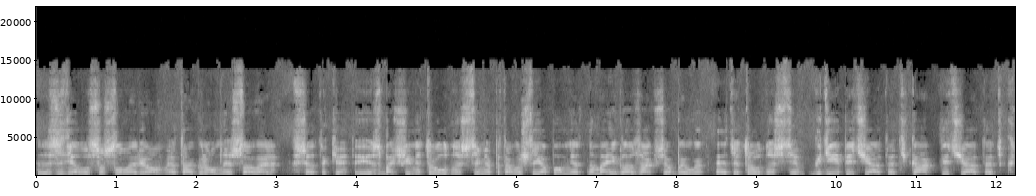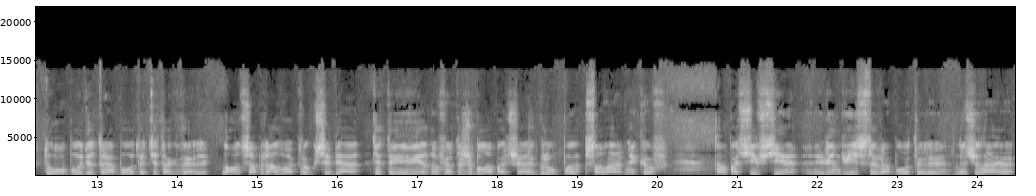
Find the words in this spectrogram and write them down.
сделал со словарем, это огромный словарь все-таки, с большими трудностями, потому что я помню, это на моих глазах все было, эти трудности. Где печатать, как печатать, кто будет работать и так далее. Но он собрал вокруг себя китаеведов, это же была большая группа словарников, там почти все лингвисты работали, начиная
